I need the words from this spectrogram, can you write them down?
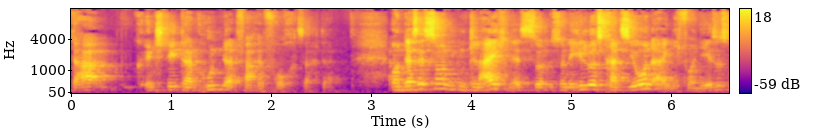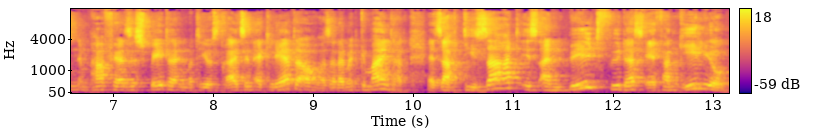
da entsteht dann hundertfache Frucht, sagt er. Und das ist so ein Gleichnis, so, so, eine Illustration eigentlich von Jesus. Und ein paar Verse später in Matthäus 13 erklärt er auch, was er damit gemeint hat. Er sagt, die Saat ist ein Bild für das Evangelium,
